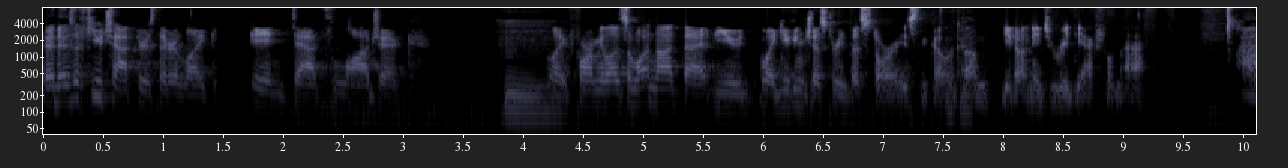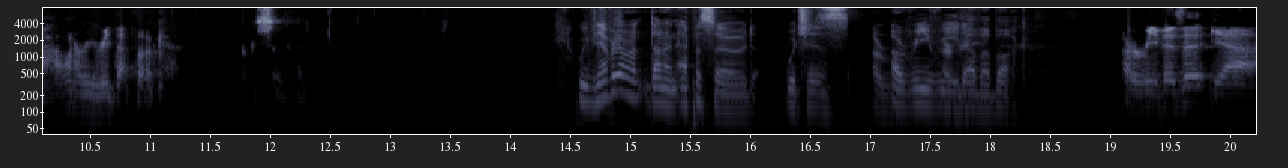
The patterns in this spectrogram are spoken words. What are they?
There- There's a few chapters that are like in depth logic, Hmm. like formulas and whatnot that you like. You can just read the stories that go with them. You don't need to read the actual math. Ah, I want to reread that book. book is so good. We've never done- done an episode which is A- a reread of a book. A revisit, yeah,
